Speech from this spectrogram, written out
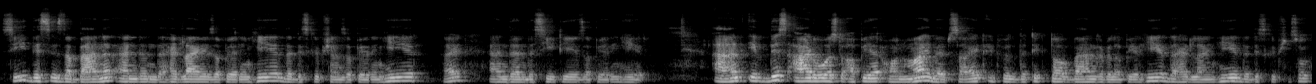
see this is the banner and then the headline is appearing here the description is appearing here right and then the CTA is appearing here and if this ad was to appear on my website it will the TikTok banner will appear here the headline here the description so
